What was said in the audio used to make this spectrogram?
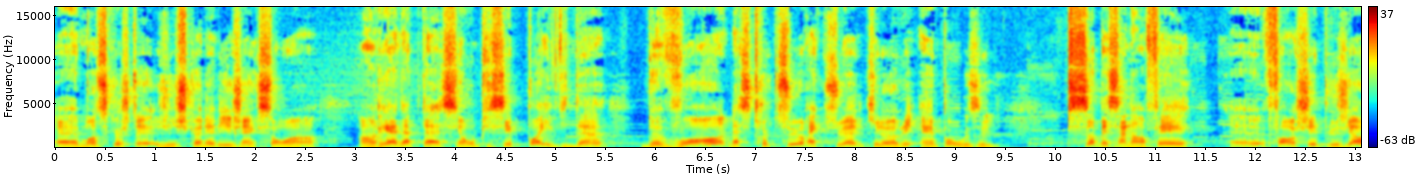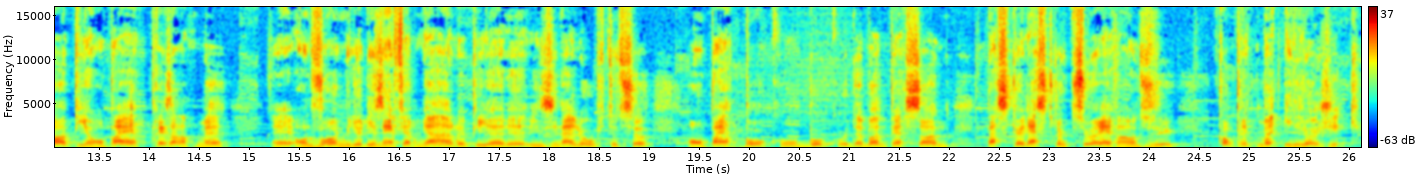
moi, en tout cas, je, je, connais des gens qui sont en, en réadaptation, puis c'est pas évident de voir la structure actuelle qui leur est imposée. Puis ça, ben, ça en fait euh, fâcher plusieurs, puis on perd présentement, euh, on le voit au milieu des infirmières, puis euh, les inalos, puis tout ça, on perd beaucoup, beaucoup de bonnes personnes parce que la structure est rendue complètement illogique.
